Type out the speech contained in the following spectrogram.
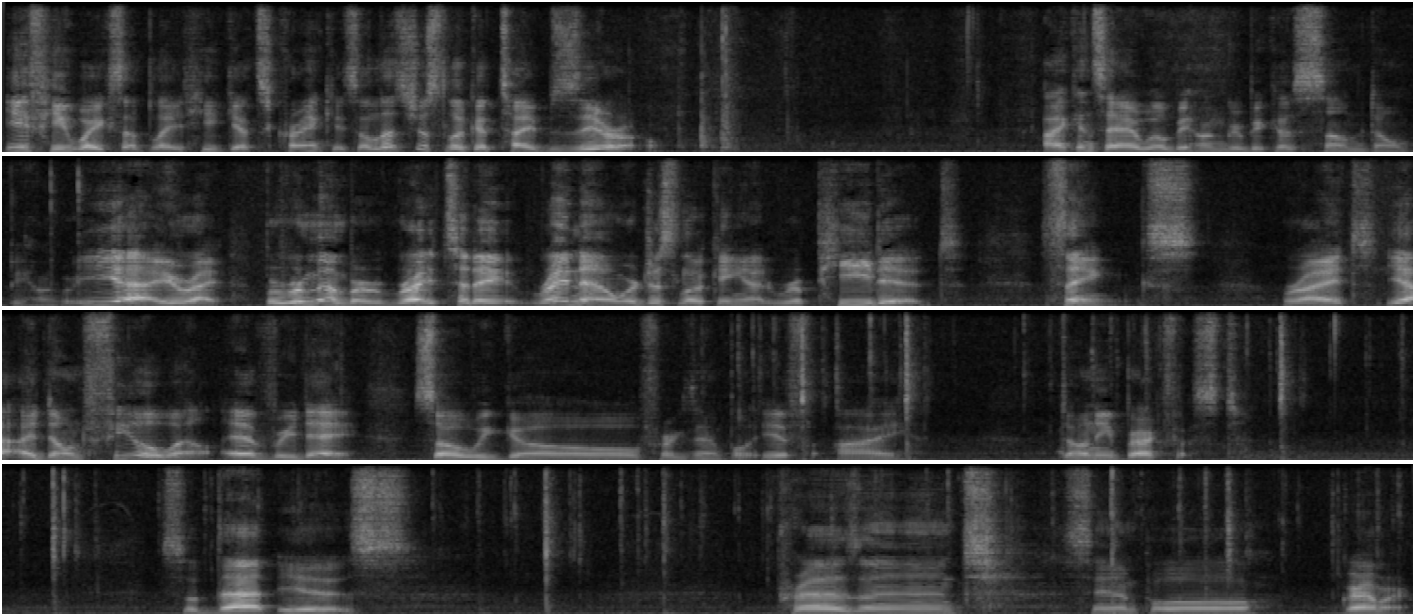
if he wakes up late, he gets cranky. So let's just look at type 0. I can say I will be hungry because some don't be hungry. Yeah, you're right. But remember, right today, right now, we're just looking at repeated things, right? Yeah, I don't feel well every day. So we go, for example, if I don't eat breakfast. So that is present simple grammar.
